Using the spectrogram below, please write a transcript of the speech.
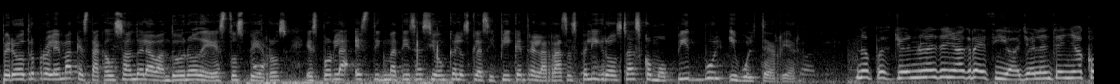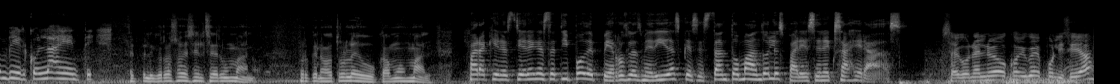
Pero otro problema que está causando el abandono de estos perros es por la estigmatización que los clasifica entre las razas peligrosas como Pitbull y Bull Terrier. No, pues yo no le enseño agresiva, yo le enseño a convivir con la gente. El peligroso es el ser humano, porque nosotros le educamos mal. Para quienes tienen este tipo de perros, las medidas que se están tomando les parecen exageradas. Según el nuevo código de policía,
